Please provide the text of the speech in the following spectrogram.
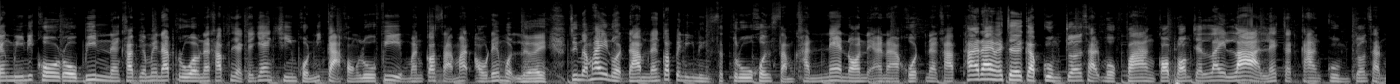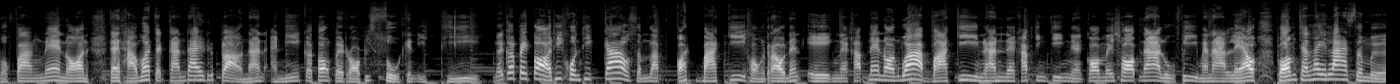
ยังมีนิโคโรบินนะครับยังไม่นับรวมนะครับถ้าอยากจะแย่งชิงผลนิกะของลูฟี่มันก็สามารถเอาได้หมดเลย จึงทำให้หนวดดำนั้นก็เป็นอีกหนึ่งศัตรูคนสำคัญแน่นอนในอนาคตนะครับถ้าได้มาเจอกับกลุ่มโจรสัตว์หมวกฟางก็พร้อมจะไล่ล่า และจัดการกลุ่มโจรสัตว์หมวกฟางแน่นอน แต่ถามว่าจัดการได้หรือเปล่านั้น อันนี้ก็ต้องไปรอพิสูจน์กันอีกที แล้วก็ไปต่อที่คนที่ 9สำหรับก็อตบาร์กี้ของเรานั่นเองนะครับแน่นอนว่าบาร์กี้นั้นนะครับจริงๆเนี่ยก็ไม่ชอบหน้าลูฟี่มานานแล้ว พร้อมจะไล่ล่าเสมอ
